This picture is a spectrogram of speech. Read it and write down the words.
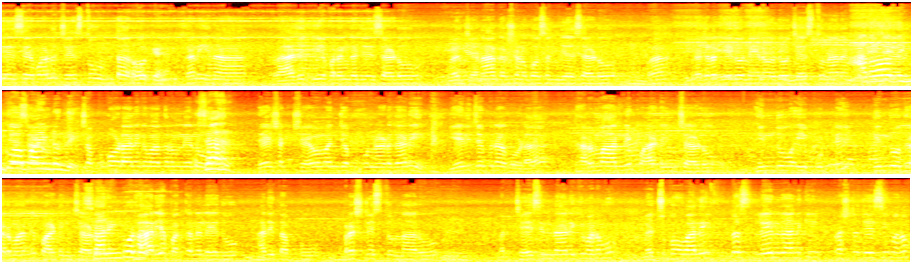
చేసేవాళ్ళు చేస్తూ ఉంటారు ఓకే. కానీ ఈయన రాజకీయ పరంగా చేశాడు జనాకర్షణ కోసం చేశాడు ప్రజలకు ఏదో నేను ఏదో చేస్తున్నానని ఇంకో. పాయింట్ ఉంది. చెప్పుకోవడానికి మాత్రం నేను. దేశ క్షేమం అని చెప్పుకున్నాడు కానీ ఏది చెప్పినా కూడా ధర్మాన్ని పాటించాడు హిందూ అయి పుట్టి హిందూ ధర్మాన్ని పాటించాడు. భార్య పక్కన లేదు. అది తప్పు. ప్రశ్నిస్తున్నారు. మరి చేసిన దానికి మనము మెచ్చుకోవాలి. ప్లస్ లేని దానికి ప్రశ్న చేసి మనం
